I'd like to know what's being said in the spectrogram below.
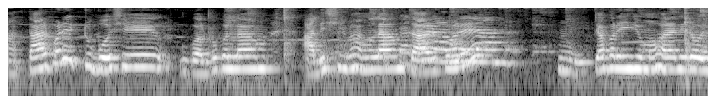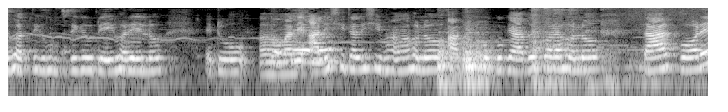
আর তারপরে একটু বসে গল্প করলাম আলিশি ভাঙলাম তারপরে হুম তারপরে এই যে মহারানীরা ওই ঘর থেকে ঘুম থেকে উঠে এই ঘরে এলো, একটু মানে আলিশি টালিশি ভাঙা হলো আদর পোকোকে আদর করা হলো, তারপরে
